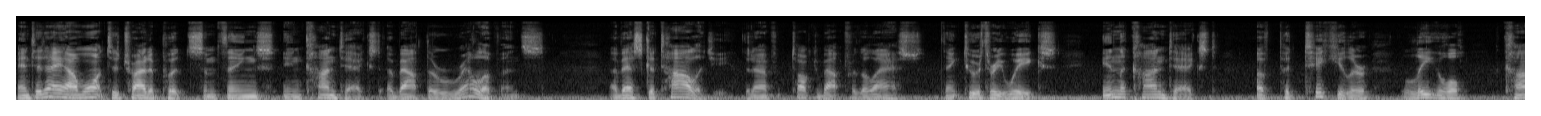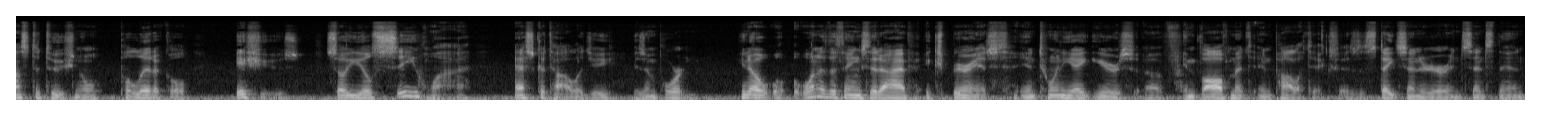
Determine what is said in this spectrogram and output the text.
And today I want to try to put some things in context about the relevance of eschatology that I've talked about for the last, I think, two or three weeks in the context of particular legal, constitutional, political issues. So you'll see why eschatology is important. You know, one of the things that I've experienced in 28 years of involvement in politics as a state senator and since then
